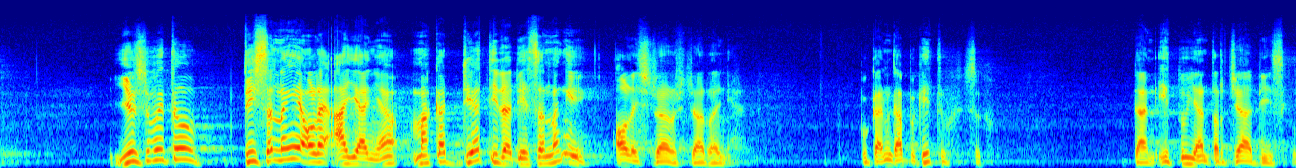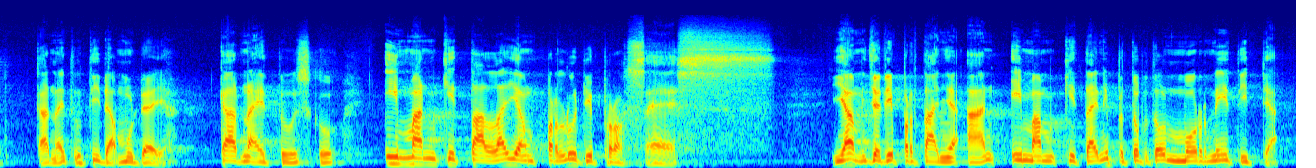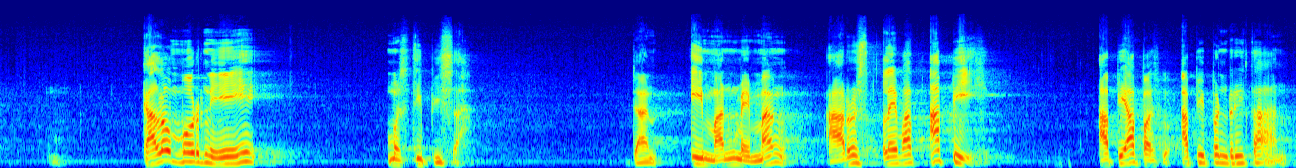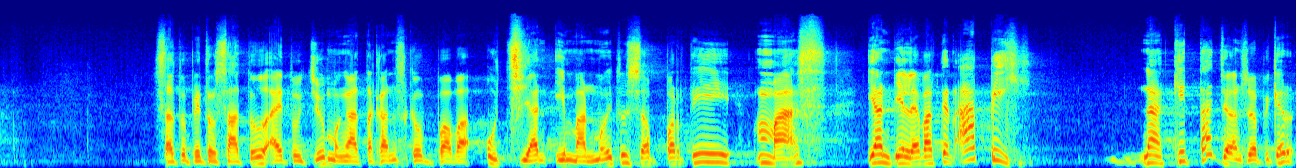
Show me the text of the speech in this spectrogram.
Yusuf itu disenangi oleh ayahnya, maka dia tidak disenangi oleh saudara-saudaranya. Bukankah begitu? Dan itu yang terjadi. Karena itu tidak mudah ya. Karena itu iman kita lah yang perlu diproses. Yang menjadi pertanyaan, imam kita ini betul-betul murni tidak. Kalau murni, mesti bisa. Dan iman memang harus lewat api. Api apa? Api penderitaan. 1 Petrus 1 ayat 7 mengatakan bahwa ujian imanmu itu seperti emas yang dilewatkan api. Nah kita jangan sudah pikir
